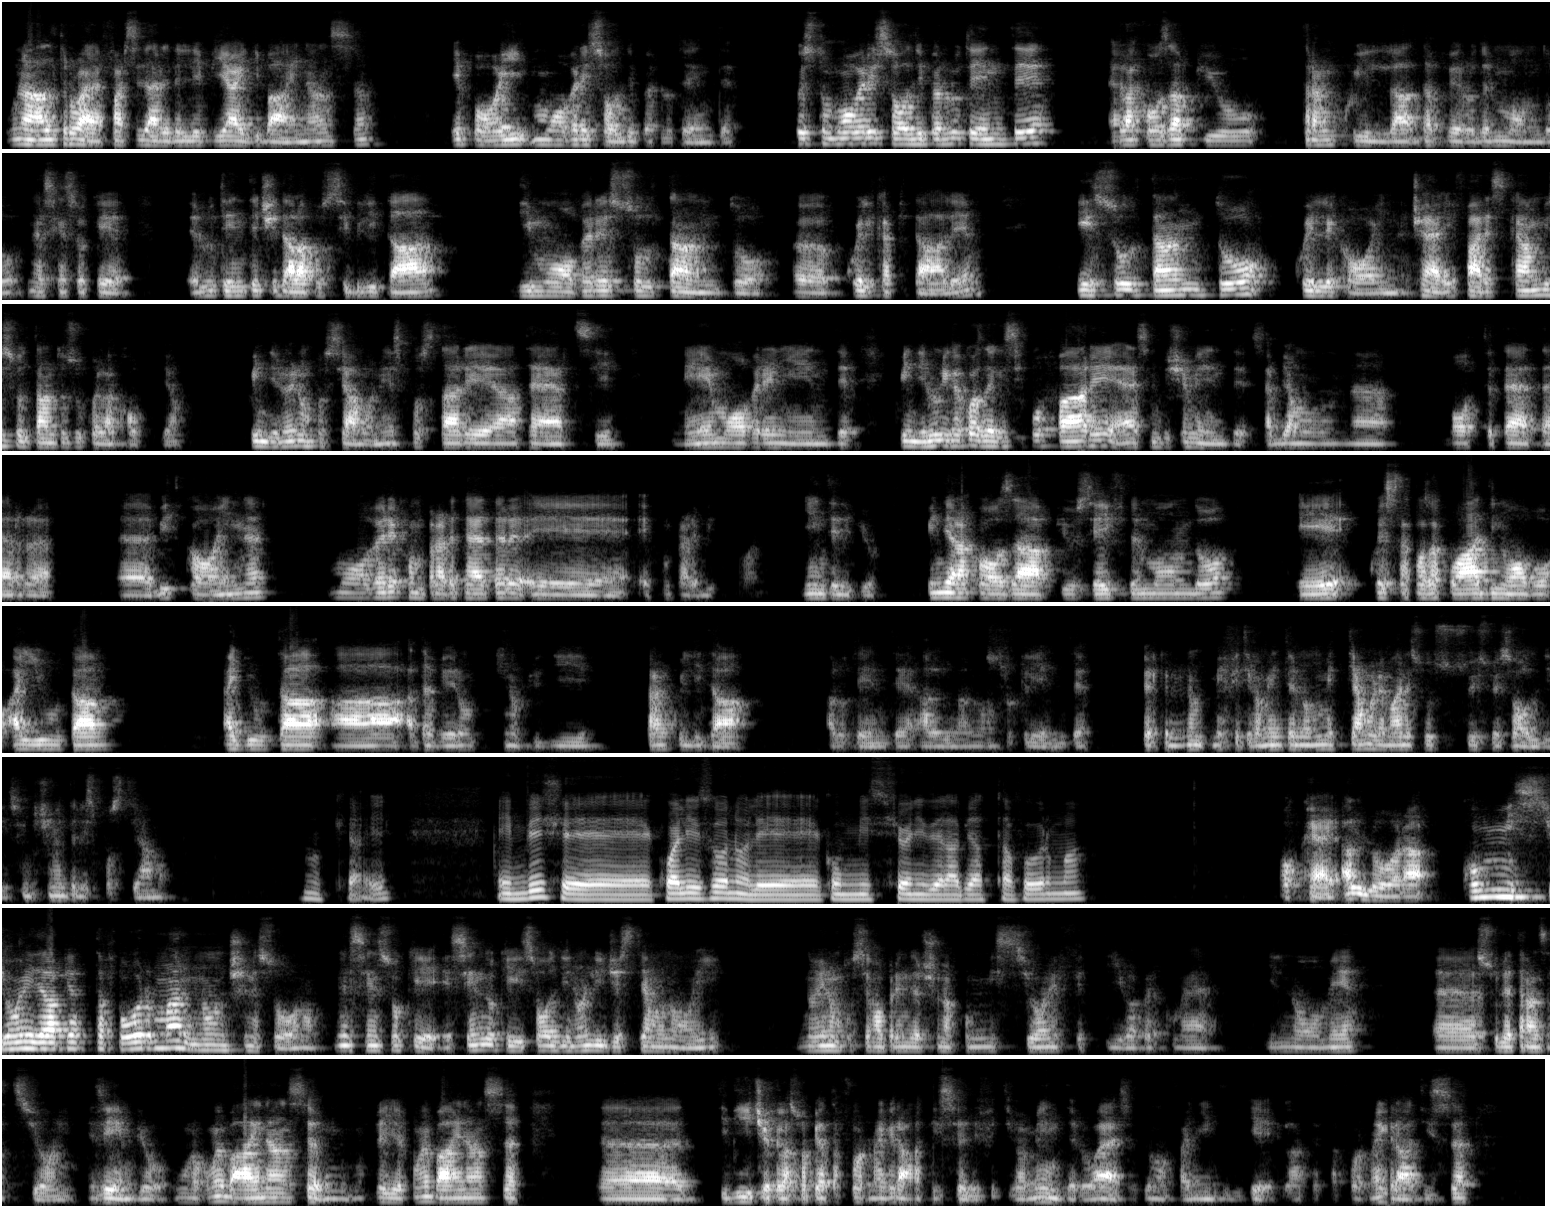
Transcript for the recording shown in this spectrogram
un altro è farsi dare delle API di Binance e poi muovere i soldi per l'utente. Questo muovere i soldi per l'utente è la cosa più tranquilla davvero del mondo, nel senso che eh, l'utente ci dà la possibilità di muovere soltanto eh, quel capitale e soltanto quelle coin, cioè fare scambi soltanto su quella coppia. Quindi noi non possiamo né spostare a terzi né muovere niente. Quindi l'unica cosa che si può fare è semplicemente, se abbiamo un bot Tether eh, Bitcoin, muovere, comprare Tether e, e, comprare Bitcoin. Niente di più. Quindi è la cosa più safe del mondo e questa cosa qua di nuovo aiuta, aiuta a, ad avere un pochino più di tranquillità all'utente, al, al nostro cliente perché non, effettivamente non mettiamo le mani su, sui suoi soldi, semplicemente li spostiamo. Ok. E invece quali sono le commissioni della piattaforma? Ok, allora, commissioni della piattaforma non ce ne sono, nel senso che essendo che i soldi non li gestiamo noi, noi non possiamo prenderci una commissione effettiva per come il nome eh, sulle transazioni. Esempio, uno come Binance, un player come Binance eh, ti dice che la sua piattaforma è gratis ed effettivamente lo è se tu non fai niente di che la piattaforma è gratis,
